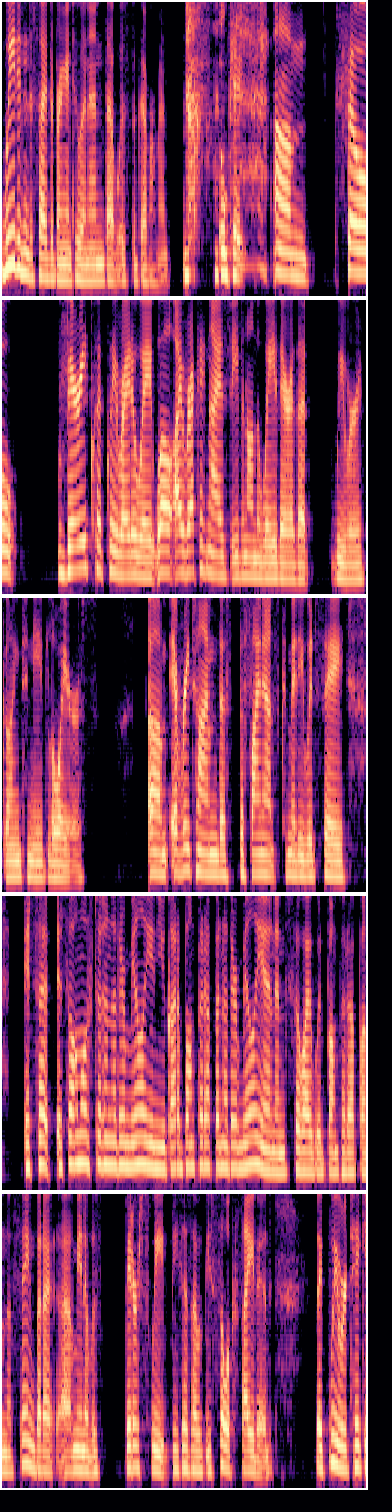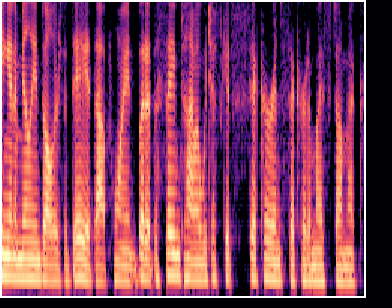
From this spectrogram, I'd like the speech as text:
We didn't decide to bring it to an end. That was the government. Okay. Um, so very quickly, right away. Well, I recognized even on the way there that we were going to need lawyers. Um, every time the the finance committee would say, it's at it's almost at another million. You got to bump it up another million. And so I would bump it up on the thing. But I, I mean, it was bittersweet because I would be so excited. Like we were taking in a million dollars a day at that point. But at the same time, I would just get sicker and sicker to my stomach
